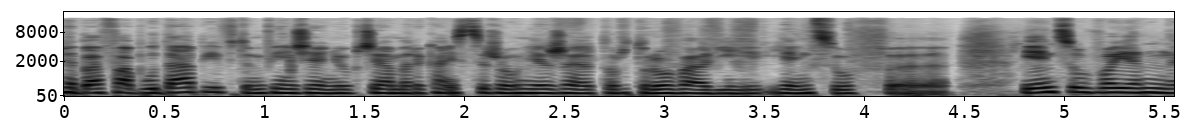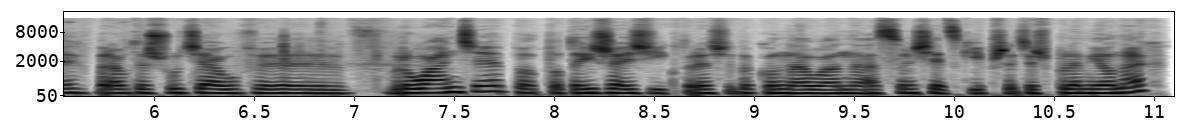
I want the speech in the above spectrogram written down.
chyba w Abu Dhabi, w tym więzieniu, gdzie amerykańscy żołnierze torturowali jeńców, e, jeńców wojennych. Brał też udział w, w Ruandzie, po, po tej rzezi, która się dokonała na sąsiedzkich przecież plemionach.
